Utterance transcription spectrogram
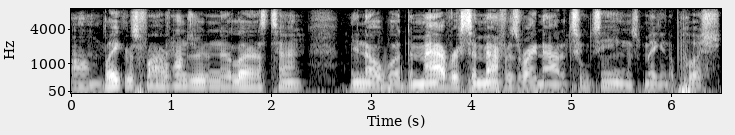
Um, Lakers five hundred in their last ten. You know, but the Mavericks and Memphis right now, the two teams making a push,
